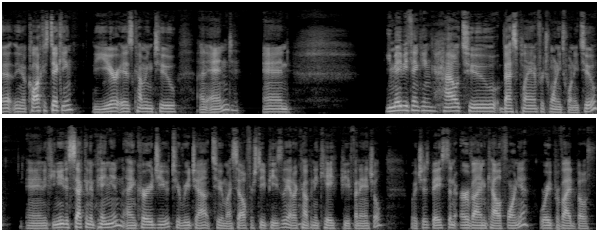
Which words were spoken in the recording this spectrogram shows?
Uh, you know, clock is ticking. The year is coming to an end, and you may be thinking how to best plan for 2022. And if you need a second opinion, I encourage you to reach out to myself or Steve Peasley at our company KPP Financial, which is based in Irvine, California, where we provide both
